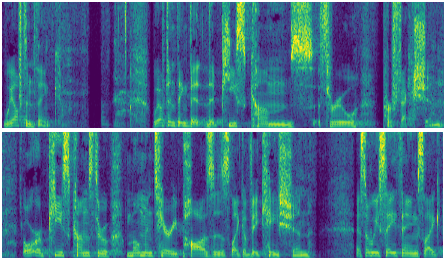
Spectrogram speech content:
We often think, we often think that, that peace comes through perfection, or, or peace comes through momentary pauses like a vacation. And so we say things like,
